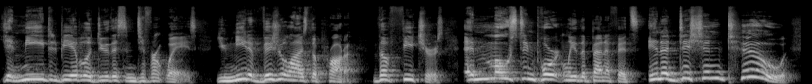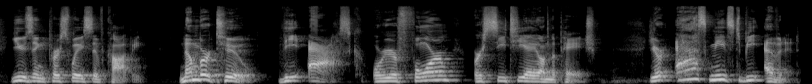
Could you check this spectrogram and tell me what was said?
you need to be able to do this in different ways. You need to visualize the product, the features, and most importantly, the benefits, in addition to using persuasive copy. Number two, the ask, or your form or CTA on the page. Your ask needs to be evident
